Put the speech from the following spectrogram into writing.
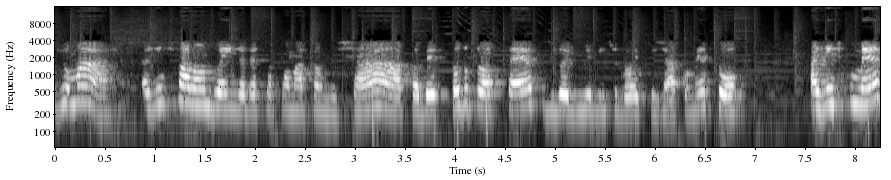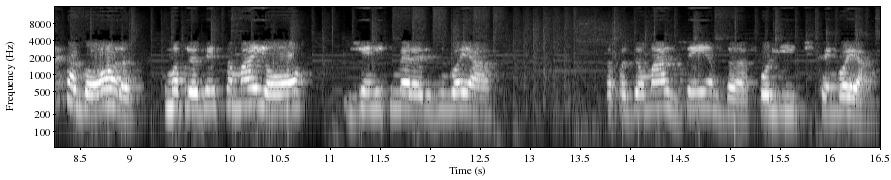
Gilmar, a gente falando ainda dessa formação de chapa, de todo o processo de 2022 que já começou, a gente começa agora uma presença maior de Henrique Meirelles em Goiás, para fazer uma agenda política em Goiás.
